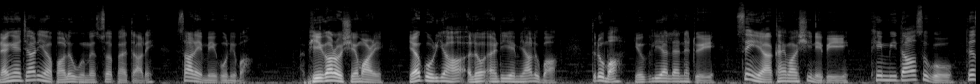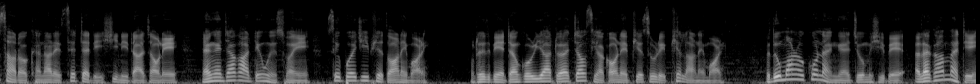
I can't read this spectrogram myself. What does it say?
နိုင်ငံခြားတွေကဘာလို့ဝင်မဲ့ဆွတ်ပတ်တာလဲစတဲ့မေးခွန်းတွေပါအဖြေကတော့ရှင်းပါတယ်မြောက်ကိုရီးယားဟာအလွန်အန်တီရများလို့ပါ သူတို့မှာနျူကလ িয়ার လက်နက်တွေစင်ရအခိုင်မှာရှိနေပြီးခင်မီသားစုကိုတက်စာတော်ခံထားတဲ့စစ်တပ်တွေရှိနေတာကြောင့်လည်းနိုင်ငံခြားကတင်းဝင်ဆွဲရင်စစ်ပွဲကြီးဖြစ်သွားနိုင်ပါတယ်။အထူးသဖြင့်တောင်ကိုရီးယားအတွက်ကြောက်စရာကောင်းတဲ့ဖြစ်ဆိုးတွေဖြစ်လာနိုင်ပါတယ်။ဘယ်သူမှတော့ကိုယ်နိုင်ငံအကျိုးမရှိပဲအလကားမှတ်တင်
